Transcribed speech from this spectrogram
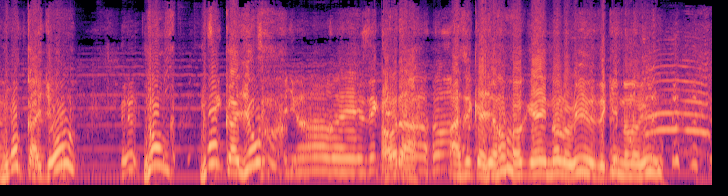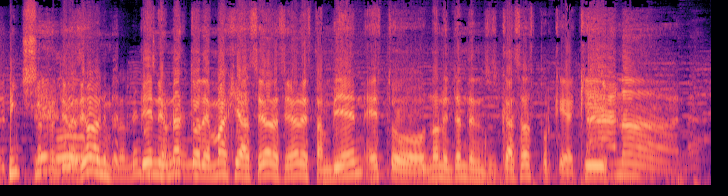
No cayó. No, no cayó. Ahora, así cayó. Ok, no lo vi. Desde aquí no lo vi. A continuación, viene un acto de magia, señoras y señores, también. Esto no lo intenten en sus casas porque aquí Ah, no, no.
